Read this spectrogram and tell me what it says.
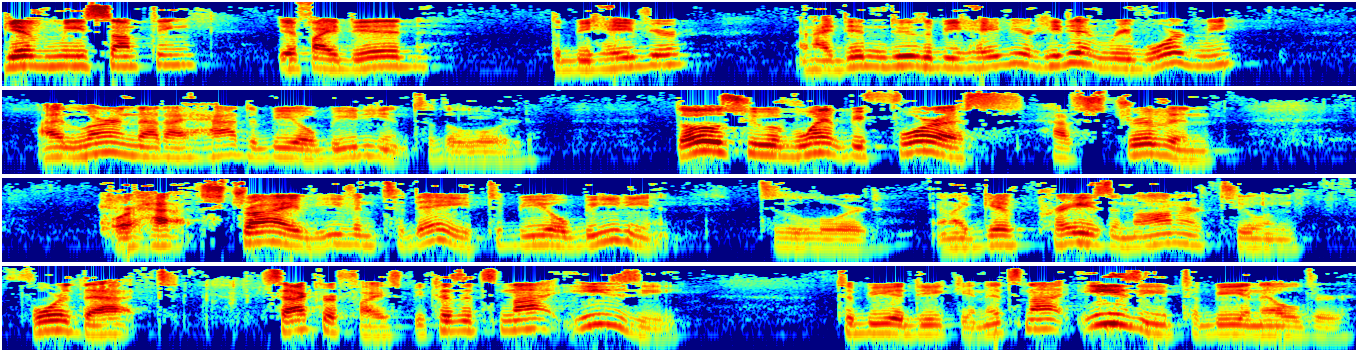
give me something if I did the behavior and I didn't do the behavior, he didn't reward me. I learned that I had to be obedient to the Lord. Those who have went before us have striven or ha- strive even today to be obedient to the Lord and I give praise and honor to Him for that sacrifice because it's not easy to be a deacon. It's not easy to be an elder.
